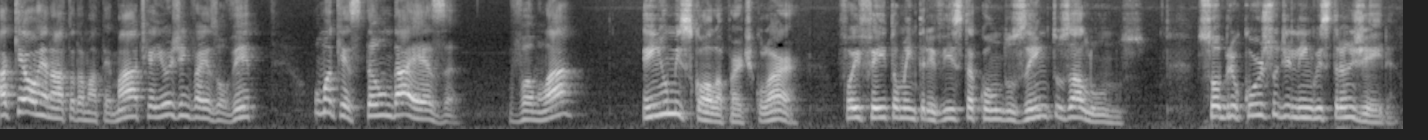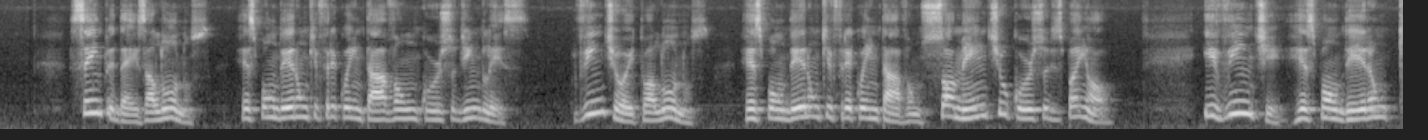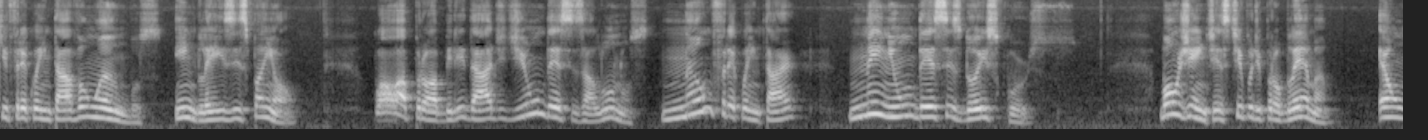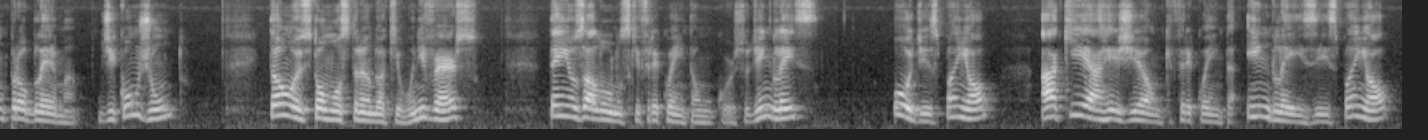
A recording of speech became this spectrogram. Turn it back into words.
Aqui é o Renato da Matemática e hoje a gente vai resolver uma questão da ESA. Vamos lá? Em uma escola particular, foi feita uma entrevista com 200 alunos sobre o curso de língua estrangeira. 110 alunos responderam que frequentavam um curso de inglês. 28 alunos responderam que frequentavam somente o curso de espanhol. E 20 responderam que frequentavam ambos, inglês e espanhol. Qual a probabilidade de um desses alunos não frequentar nenhum desses dois cursos? Bom, gente, esse tipo de problema é um problema de conjunto. Então, eu estou mostrando aqui o universo. Tem os alunos que frequentam o curso de inglês, o de espanhol. Aqui é a região que frequenta inglês e espanhol.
